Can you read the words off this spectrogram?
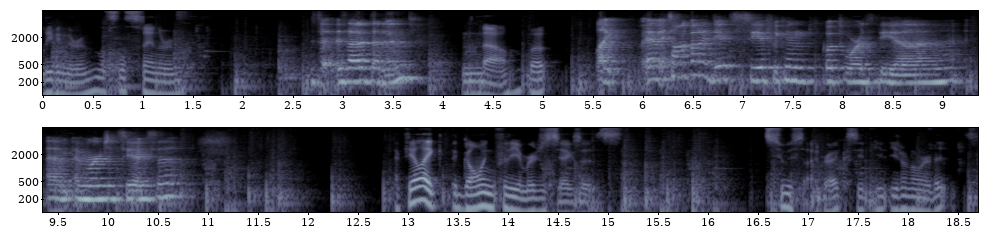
Leaving the room. Let's let's stay in the room. Is that, is that a dead end? No, but Like, eh, it's not a bad idea to see if we can go towards the uh, um, emergency exit. I feel like going for the emergency exit is suicide, right? Because you, you, you don't know where it is.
